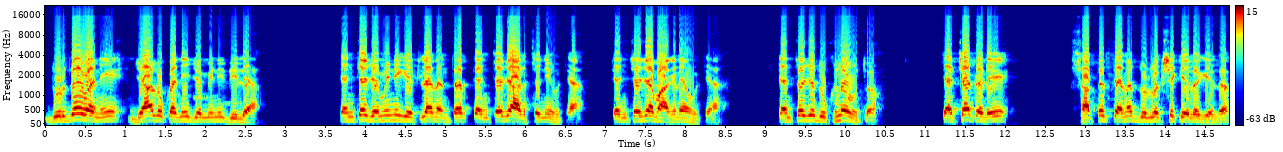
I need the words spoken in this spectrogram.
दुर्दैवाने ज्या लोकांनी जमिनी दिल्या त्यांच्या जमिनी घेतल्यानंतर त्यांच्या ज्या अडचणी होत्या त्यांच्या ज्या मागण्या होत्या त्यांचं जे दुखणं होतं त्याच्याकडे सातत्यानं दुर्लक्ष केलं गेलं.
